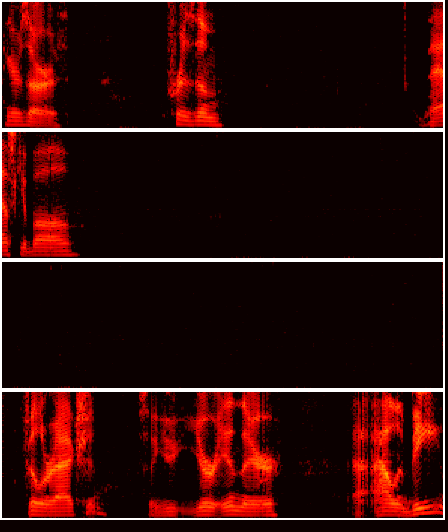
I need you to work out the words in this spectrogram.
Here's our Prizm basketball. Filler action. So you you're in there, uh, Alan B.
